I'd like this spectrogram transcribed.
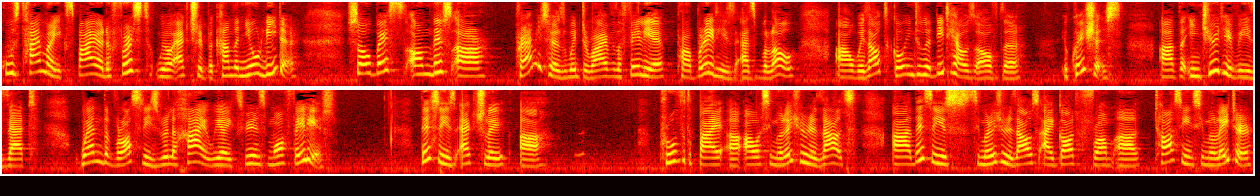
whose timer expired first will actually become the new leader. So based on these uh, parameters, we derive the failure probabilities as below. Uh, without going into the details of the equations, uh, the intuitive is that when the velocity is really high, we experience more failures. This is actually uh, proved by uh, our simulation results. Uh, this is simulation results I got from a TOSSIM simulator.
